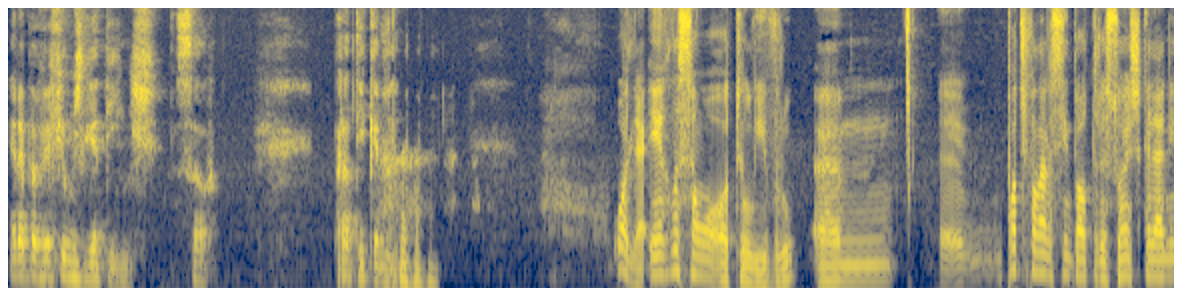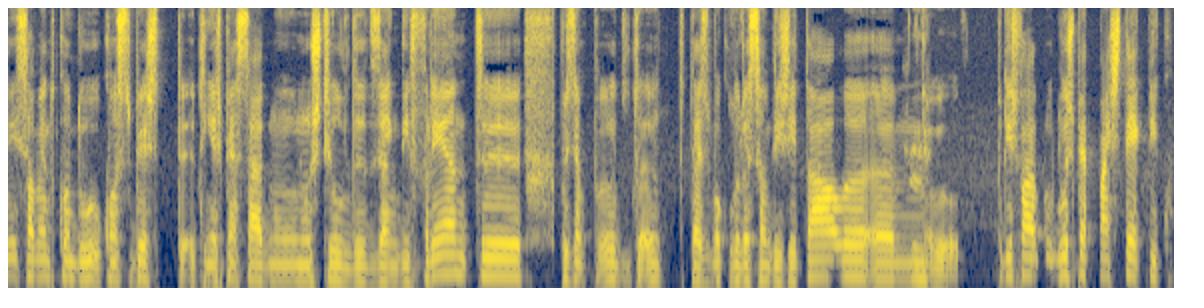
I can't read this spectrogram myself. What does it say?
Era para ver filmes de gatinhos, só. Praticamente. Olha, em relação ao, teu livro, hum, eh, podes falar assim de alterações? Se calhar inicialmente quando concebeste tinhas pensado num, num estilo de desenho diferente, por exemplo, tens uma coloração digital, hum, podias falar do aspecto mais técnico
